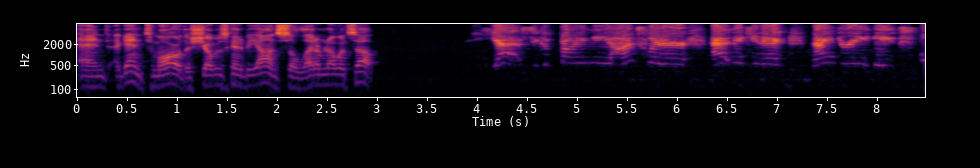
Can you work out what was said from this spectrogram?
And again, tomorrow the show is going to be on, so let them know what's up. Yes, you can find me on Twitter at Nikki Nick 9384.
